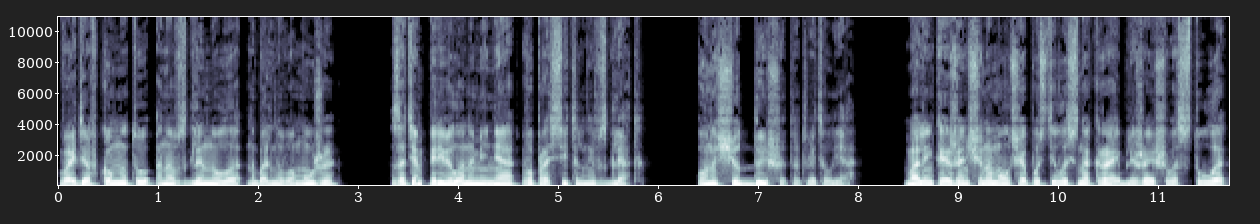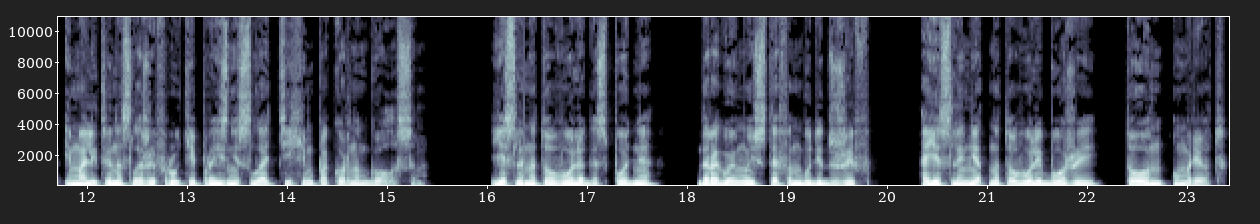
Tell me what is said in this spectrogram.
Войдя в комнату, она взглянула на больного мужа, затем перевела на меня вопросительный взгляд. «Он еще дышит», — ответил я. Маленькая женщина молча опустилась на край ближайшего стула и, молитвенно сложив руки, произнесла тихим покорным голосом. «Если на то воля Господня, дорогой мой Стефан будет жив, а если нет на то воли Божией, то он умрет».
